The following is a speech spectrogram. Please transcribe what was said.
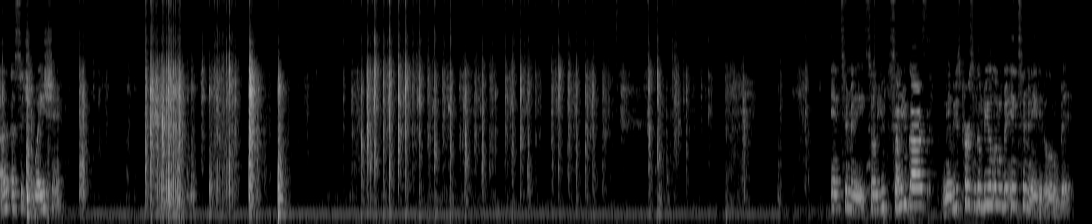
a, a situation. intimidate. So you some of you guys maybe this person could be a little bit intimidated a little bit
